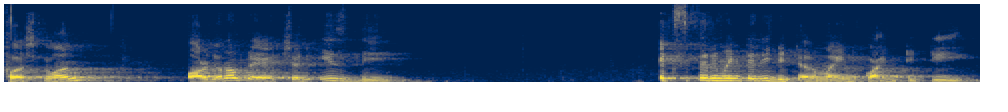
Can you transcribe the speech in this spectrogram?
first one order of reaction is the experimentally determined quantity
